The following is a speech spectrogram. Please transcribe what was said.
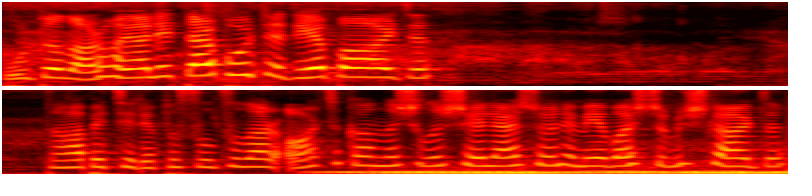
buradalar, hayaletler burada diye bağırdı. Daha beteri fısıltılar artık anlaşılır şeyler söylemeye başlamışlardı.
